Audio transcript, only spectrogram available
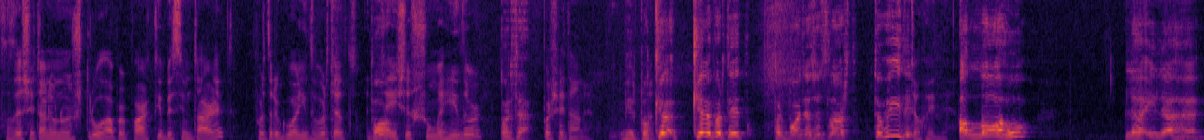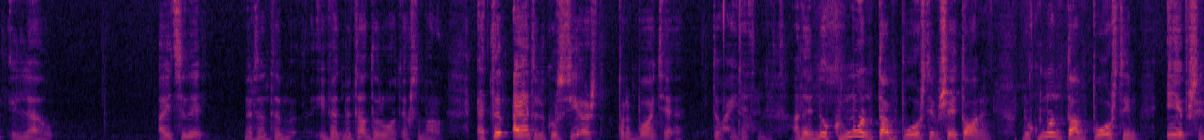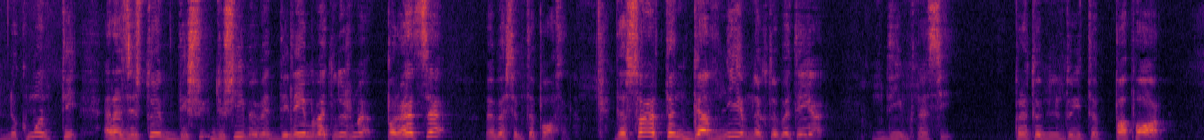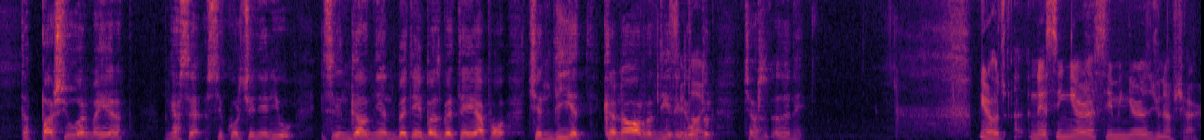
Dhe shejtani u nënshtrua përpara këtij besimtarit për t'i treguar një të vërtetë po, që ishte shumë e hidhur për të. Për shejtanin. Mirëpo kjo kjo e vërtet përmbajtja e së cilës është? Tauhidi. Tauhidi. Allahu la ilaha illa hu. Ai i cili meriton i vetëm të adhurohet e kështu me radhë. E tër ayatul kursi është përmbajtja tauhidit. Andaj nuk mund ta mposhtim shejtanin, nuk mund ta mposhtim epshin, nuk mund t'i rezistojmë dyshimeve, dilemave të ndryshme përveçse me besim të pastër. Dhe sa herë të ngadhënjejmë në këtë betejë, ndiejmë kënaqësi. Përjetojmë lumturi të papar, të pashijuar më herët, ngase sikur që njeriu i cili ngadhënjen betejë pas betejë apo që ndihet krenar dhe ndihet i lumtur, kështu edhe ne. Mirë, hoxhë, ne si njerëz, jemi njerëz gjynahqarë.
